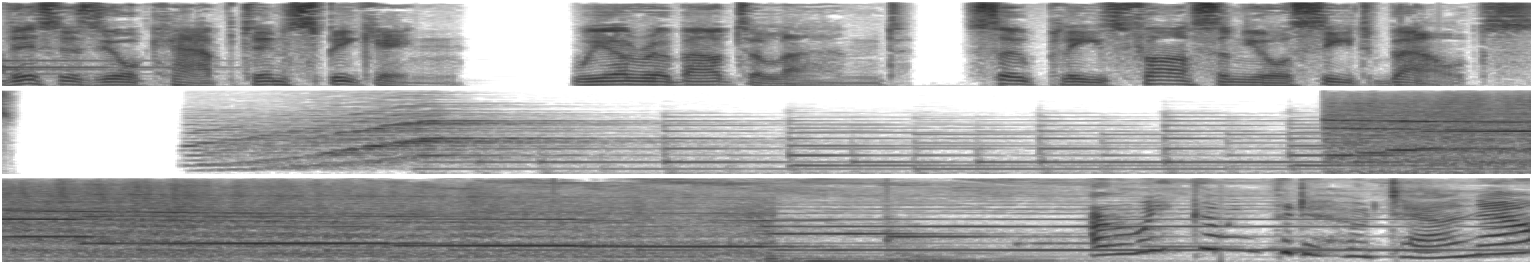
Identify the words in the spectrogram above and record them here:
This is your captain speaking. We are about to land, so please fasten your seat belts. Are we going to the hotel now?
